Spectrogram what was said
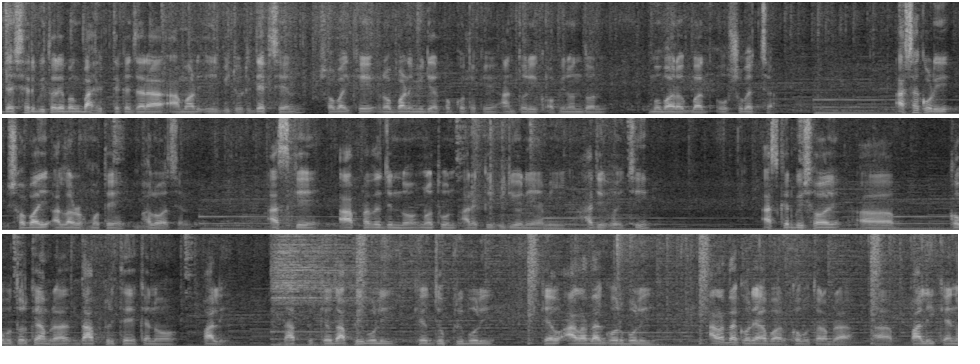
দেশের ভিতর এবং বাহির থেকে যারা আমার এই ভিডিওটি দেখছেন, সবাইকে রব্বানি মিডিয়ার পক্ষ থেকে আন্তরিক অভিনন্দন, মোবারকবাদ ও শুভেচ্ছা। আশা করি সবাই আল্লাহর রহমতে ভালো আছেন। আজকে আপনাদের জন্য নতুন আরেকটি ভিডিও নিয়ে আমি হাজির হয়েছি। আজকের বিষয় কবুতরকে আমরা দাপড়িতে কেন পালি? দাপ কেউ দাপড়ি বলি, কেউ জুপড়ি বলি, কেউ আলাদা ঘর বলি, আলাদা ঘরে আবার কবুতর আমরা পালি কেন?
